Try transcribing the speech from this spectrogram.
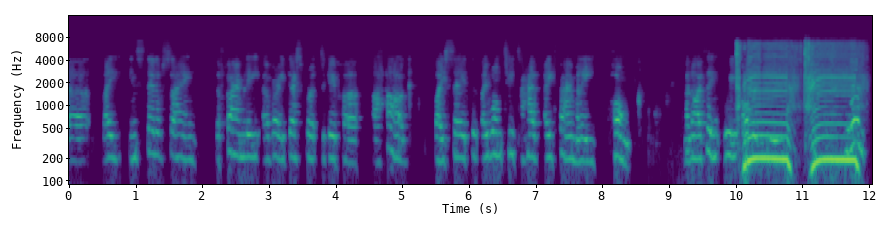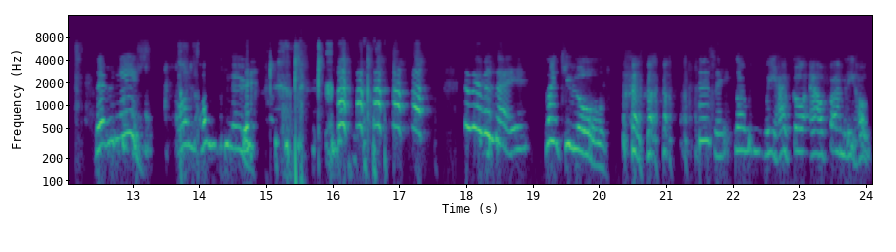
uh, they, instead of saying the family are very desperate to give her a hug, they said that they wanted to have a family honk. And I think we obviously. well, there it is! On, on cue. Whoever that is. Thank you, Lord. Perfect. So we, we have got our family honk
